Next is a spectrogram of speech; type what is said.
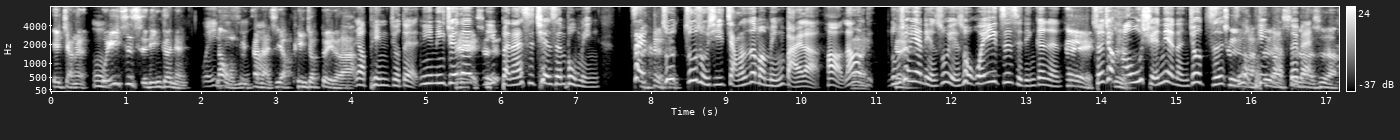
也讲了，唯一支持林根人，那我们当然是要拼就对了啊，要拼就对。你你觉得你本来是欠身不明？在朱 朱主席讲的这么明白了，哈，然后卢秀燕脸书也说唯一支持林根人，对，所以就毫无悬念了，你就只只有拼了，对不对？是啊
